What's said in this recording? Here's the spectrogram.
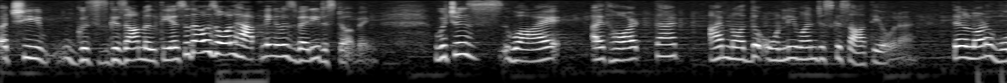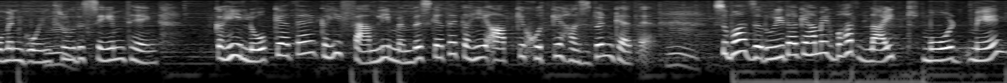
अच्छी गज़ा मिलती है। So that was all happening it was very disturbing which is why I thought that I am not the only one जिसके साथ ये हो रहा है। There are lot of women going through the same thing कहीं लोग कहते हैं कहीं फैमिली मेंबर्स कहते हैं कहीं आपके खुद के हस्बैंड कहते हैं। सो बहुत ज़रूरी था कि हम एक बहुत लाइट मोड में.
